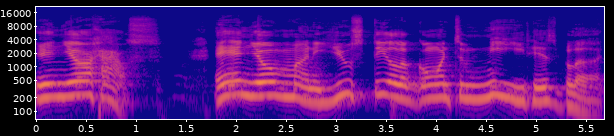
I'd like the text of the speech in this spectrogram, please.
in your house, and your money, you still are going to need his blood.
